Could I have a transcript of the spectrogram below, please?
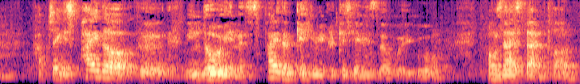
갑자기 spider 그 윈도우에 있는 spider 게임이 그렇게 재밌어 보이고 평소 하지도 않던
